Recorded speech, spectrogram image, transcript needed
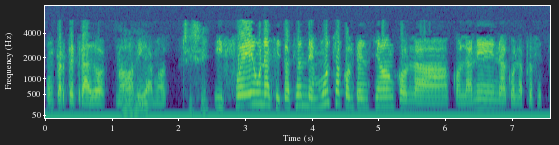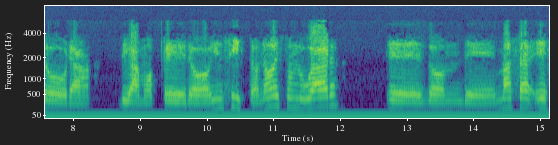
un perpetrador, ¿no? Digamos. Sí, sí. Y fue una situación de mucha contención con la, con la nena, con la profesora, digamos, pero insisto, ¿no? Es un lugar eh, donde más es,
